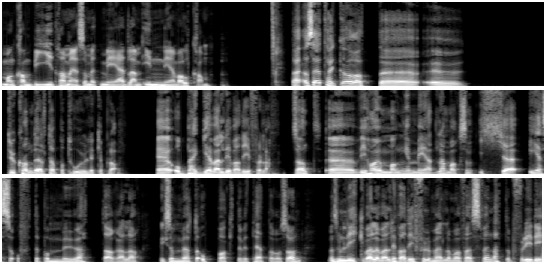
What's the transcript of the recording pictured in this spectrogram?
man kan bidra med som et medlem inn i en valgkamp? Nei, altså jeg tenker at uh, uh, du kan delta på to ulike plan. Eh, og begge er veldig verdifulle. Sant? Eh, vi har jo mange medlemmer som ikke er så ofte på møter, eller liksom møter opp på aktiviteter og sånn, men som likevel er veldig verdifulle medlemmer for SV, nettopp fordi de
